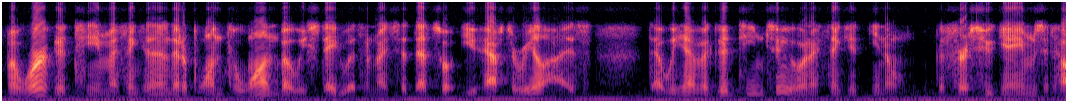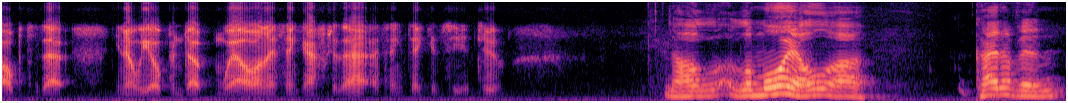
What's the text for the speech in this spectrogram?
"But we're a good team." I think it ended up one to one, but we stayed with them. I said, "That's what you have to realize that we have a good team too." And I think it, you know, the first few games it helped that you know we opened up well, and I think after that, I think they could see it too. Now, Lamoille, uh, kind of an,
